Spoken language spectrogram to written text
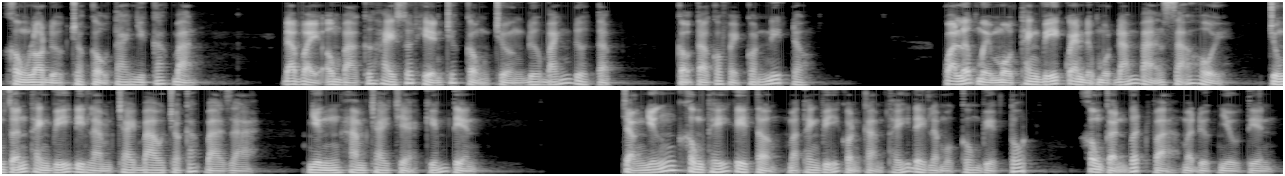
Không lo được cho cậu ta như các bạn. Đã vậy, ông bà cứ hay xuất hiện trước cổng trường đưa bánh, đưa tập. Cậu ta có phải con nít đâu. Qua lớp 11 Thanh Vĩ quen được một đám bạn xã hội. Chúng dẫn Thanh Vĩ đi làm trai bao cho các bà già, Nhưng ham trai trẻ kiếm tiền. Chẳng những không thấy ghê tởm Mà Thanh Vĩ còn cảm thấy đây là một công việc tốt, Không cần vất vả mà được nhiều tiền.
